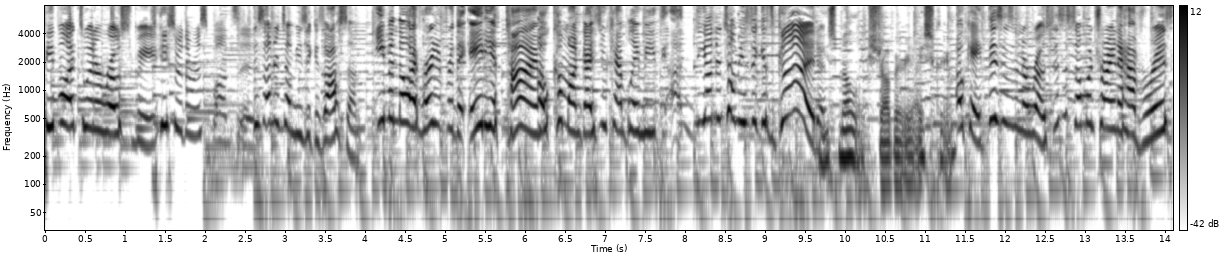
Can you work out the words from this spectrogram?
People on Twitter roast me. These were the responses. This Undertale music is awesome. Even though I've heard it for the 80th time. Oh, come on, guys. You can't blame me. The, uh, the Undertale music is good. You smell like strawberry ice cream. Okay, this isn't a roast. This is someone trying to have Riz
